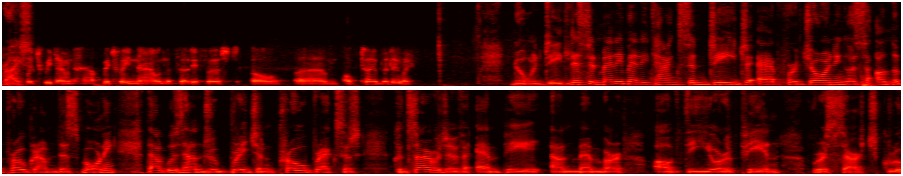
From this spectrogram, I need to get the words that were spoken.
Right. which we don't have between now and the 31st of um, October, do we? No, indeed. Listen, many, many thanks indeed uh, for joining us on the programme this morning. That was Andrew Bridgen, pro Brexit Conservative MP and member of the European Research Group.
